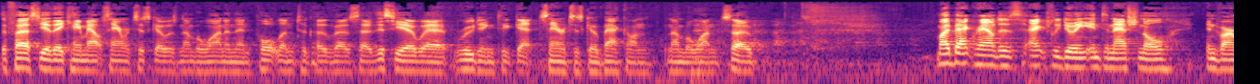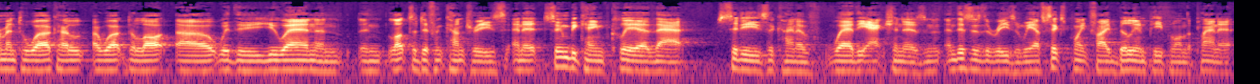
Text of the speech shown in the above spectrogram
the first year they came out, San Francisco was number one, and then Portland took over. So this year we're rooting to get San Francisco back on number one. So my background is actually doing international environmental work. I, I worked a lot uh, with the UN and in lots of different countries, and it soon became clear that cities are kind of where the action is. And, and this is the reason. We have 6.5 billion people on the planet,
